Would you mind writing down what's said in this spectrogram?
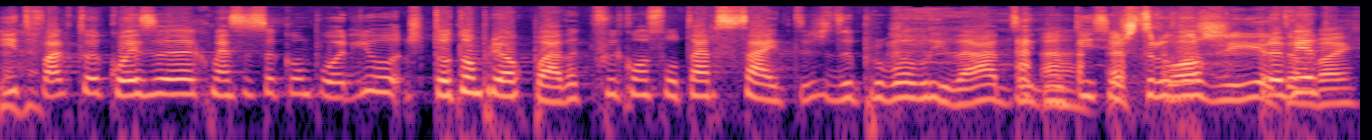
E de facto a coisa começa-se a compor. E eu estou tão preocupada que fui consultar sites de probabilidades e de Ah, notícias de futebol astrologia para ver também.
